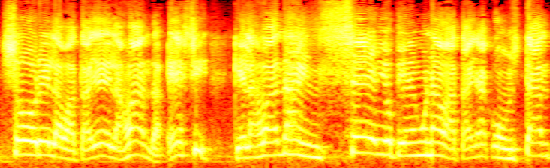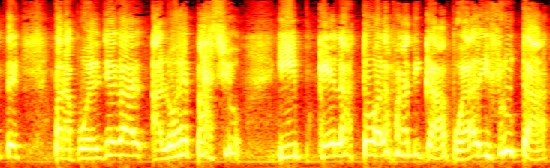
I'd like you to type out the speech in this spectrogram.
sobre la batalla de las bandas. Es decir, que las bandas en serio tienen una batalla constante para poder llegar a los espacios y que las, toda la fanaticada pueda disfrutar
